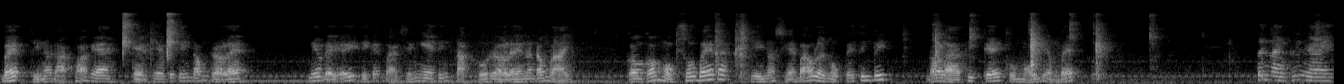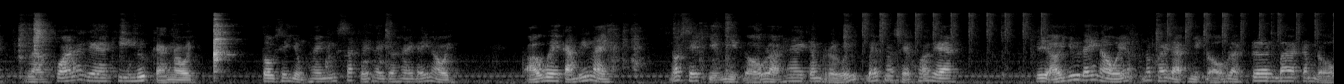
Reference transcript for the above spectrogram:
bếp thì nó đã khóa ga kèm theo cái tiếng đóng rờ le nếu để ý thì các bạn sẽ nghe tiếng tạch của rờ le nó đóng lại. Còn có một số bếp á, thì nó sẽ báo lên một cái tiếng bếp đó là thiết kế của mỗi dòng bếp. Tính năng thứ hai là khóa ga khi nước cạn nồi. Tôi sẽ dùng hai miếng sắt để thay cho hai đáy nồi. Ở que cảm biến này nó sẽ chịu nhiệt độ là hai trăm rưỡi bếp nó sẽ khóa ga. Thì ở dưới đáy nồi á, nó phải đạt nhiệt độ là trên 300 độ.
